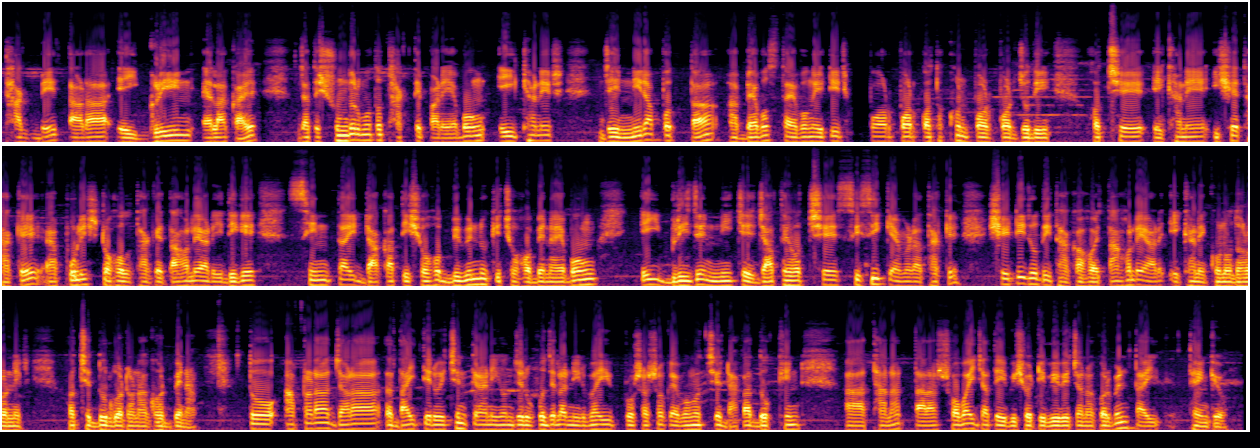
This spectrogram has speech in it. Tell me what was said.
থাকবে তারা এই গ্রিন এলাকায় যাতে সুন্দর মতো থাকতে পারে এবং এইখানের যে নিরাপত্তা ব্যবস্থা এবং এটির পর পর, কতক্ষণ পর পর যদি হচ্ছে এখানে ইসে থাকে পুলিশ টহল থাকে, তাহলে আর এইদিকে ছিনতাই ডাকাতি সহ বিভিন্ন কিছু হবে না এবং এই ব্রিজের নিচে যাতে হচ্ছে সিসি ক্যামেরা থাকে, সেটি যদি থাকা হয়, তাহলে আর এখানে কোনো ধরনের হচ্ছে দুর্ঘটনা ঘটবে না। তো আপনারা যারা দায়িত্বে রয়েছেন, কেরানীগঞ্জের উপজেলা নির্বাহী প্রশাসক এবং হচ্ছে ঢাকা দক্ষিণ থানার, তারা সবাই যাতে এই বিষয়টি বিবেচনা করবেন, তাই থ্যাংক ইউ।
